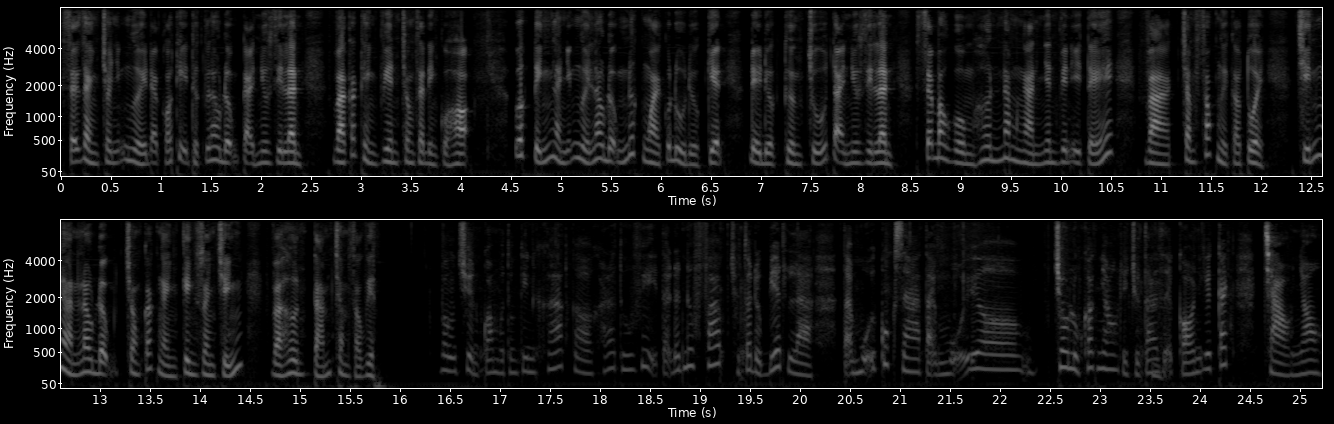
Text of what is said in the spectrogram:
sẽ dành cho những người đã có thị thực lao động tại New Zealand và các thành viên trong gia đình của họ. Ước tính là những người lao động nước ngoài có đủ điều kiện để được thường trú tại New Zealand sẽ bao gồm hơn 5.000 nhân viên y tế và chăm sóc người cao tuổi, 9.000 lao động trong các ngành kinh doanh chính và hơn 800 giáo viên. Vâng, chuyển qua một thông tin khác uh, khá là thú vị tại đất nước Pháp chúng ta được biết là tại mỗi quốc gia tại mỗi uh, châu lục khác nhau thì chúng ta ừ. sẽ có những cái cách chào nhau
